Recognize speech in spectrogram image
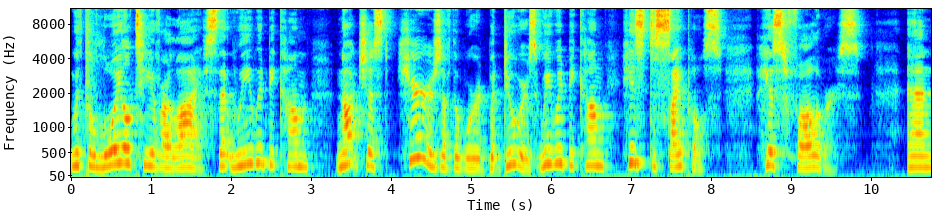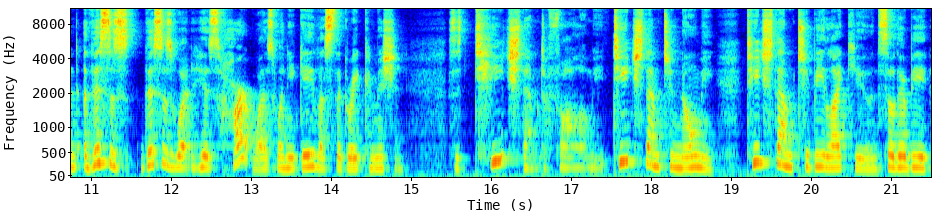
with the loyalty of our lives, that we would become not just hearers of the word, but doers. We would become his disciples, his followers. And this is this is what his heart was when he gave us the great commission. He says, teach them to follow me, teach them to know me, teach them to be like you. And so there'll be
